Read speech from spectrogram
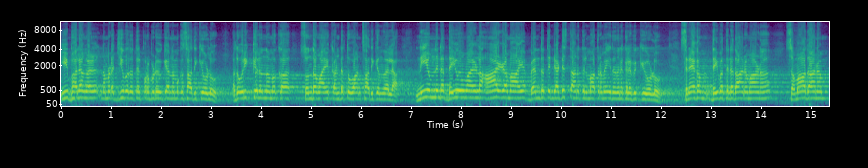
ഈ ഫലങ്ങൾ നമ്മുടെ ജീവിതത്തിൽ പുറപ്പെടുവിക്കാൻ നമുക്ക് സാധിക്കുകയുള്ളൂ. അത് ഒരിക്കലും നമുക്ക് സ്വന്തമായി കണ്ടെത്തുവാൻ സാധിക്കുന്നതല്ല. നീയും നിന്റെ ദൈവവുമായുള്ള ആഴമായ ബന്ധത്തിന്റെ അടിസ്ഥാനത്തിൽ മാത്രമേ ഇത് നിനക്ക് ലഭിക്കുകയുള്ളൂ. സ്നേഹം ദൈവത്തിന്റെ ദാനമാണ്. സമാധാനം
